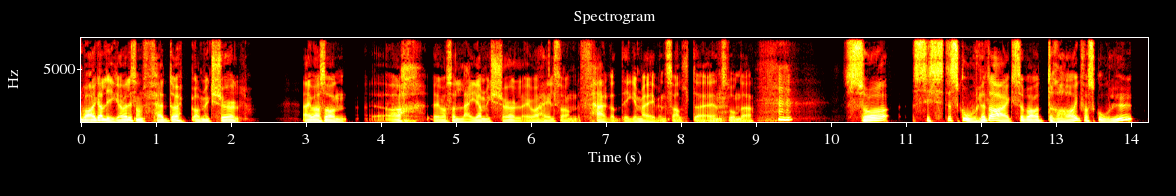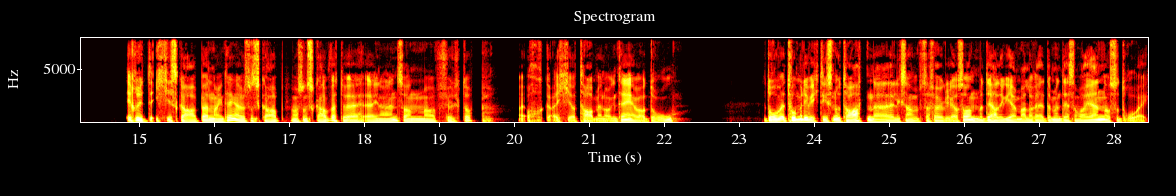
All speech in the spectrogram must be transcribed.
var jeg allikevel litt sånn fed up av meg sjøl. Jeg var sånn Åh, jeg var så lei av meg sjøl. Jeg var helt sånn ferdig med Eivind Salte en stund der. Så siste skoledag så bare drar jeg fra skolen. Jeg rydder ikke skapet eller noen ting. Jeg jo sånn skap, sånn skap, vet du, en og en sånn var fylt opp. Jeg orka ikke å ta med noen ting, jeg bare dro. Jeg, tok med de viktigste notatene, liksom, selvfølgelig, og sånn, men det hadde jeg hjemme allerede, men det som var igjen, og så dro jeg.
